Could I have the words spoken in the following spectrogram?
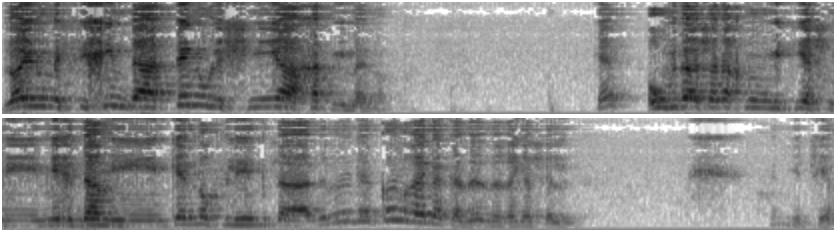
לא היינו מסיחים דעתנו לשנייה אחת ממנו. כן? העובדה שאנחנו מתיישנים, נרדמים, כן, נופלים קצת, כל רגע כזה זה רגע של יציאה.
